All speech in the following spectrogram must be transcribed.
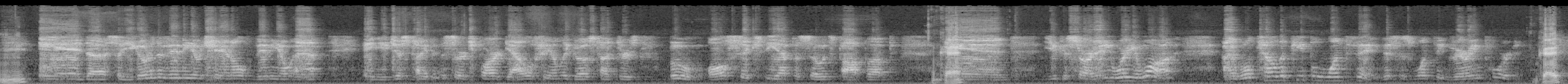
Mhm. and uh, so you go to the Vimeo channel, Vimeo app, and you just type in the search bar Gallo Family Ghost Hunters. Boom, all 60 episodes pop up, Okay. and you can start anywhere you want. I will tell the people one thing. This is one thing very important. Okay.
